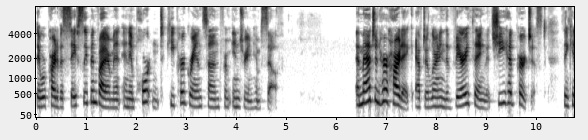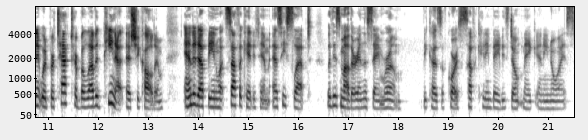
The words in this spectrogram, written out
they were part of a safe sleep environment and important to keep her grandson from injuring himself. Imagine her heartache after learning the very thing that she had purchased, thinking it would protect her beloved Peanut, as she called him, ended up being what suffocated him as he slept with his mother in the same room. Because, of course, suffocating babies don't make any noise.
